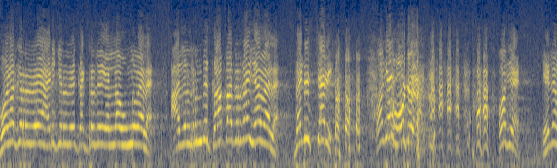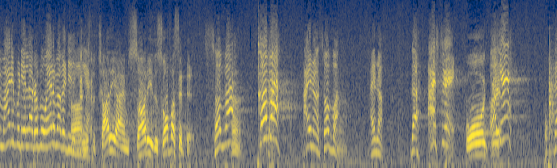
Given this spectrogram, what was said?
பொழக்கிறது அடிக்கிறது கட்டுறது எல்லாம் உங்க வேலை. அதுல இருந்து காப்பாத்துறதா என் வேலை. தட் இஸ் சரி ஓகே ஓகே ஓகே என்ன மாடிப்படி எல்லாம் ரொம்ப உயரமா கட்டிருக்கீங்க சாரி ஐ எம் சாரி இது sofa set sofa sofa I know sofa I know the ashtray okay okay the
